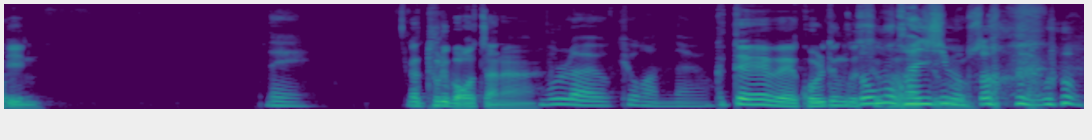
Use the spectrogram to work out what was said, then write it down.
김가빈. 네. 그러니까 둘이 먹었잖아. 몰라요. 기억 안 나요. 그때 왜 골든 구스 너무 가가지고. 관심이 없어가지고 그냥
